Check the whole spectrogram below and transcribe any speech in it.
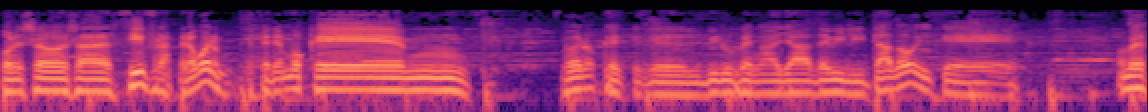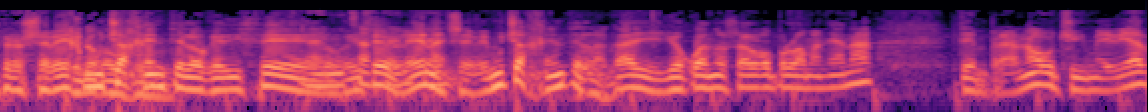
por eso esas cifras. Pero bueno, esperemos que... mm, Bueno, que, que- que el virus venga ya debilitado y que... Hombre, pero se ve no mucha gente lo que dice, lo que dice gente. Belén, se ve mucha gente en la calle. Yo cuando salgo por la mañana, temprano, ocho y media,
